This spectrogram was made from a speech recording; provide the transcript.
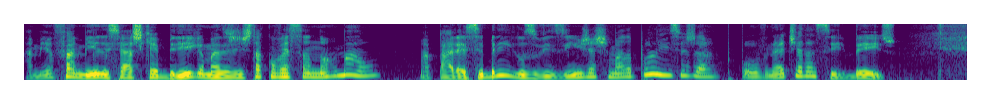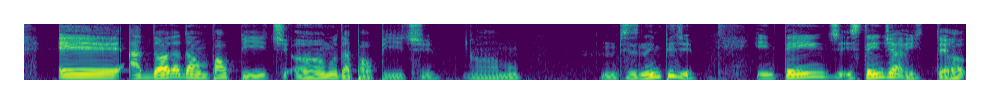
A minha família, você acha que é briga, mas a gente tá conversando normal. Mas parece briga. Os vizinhos já chamaram a polícia já. Pro povo, né, Tiraci? Beijo. É, adora dar um palpite. Amo dar palpite. Amo. Não precisa nem pedir. Entende, estende a. Deixa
